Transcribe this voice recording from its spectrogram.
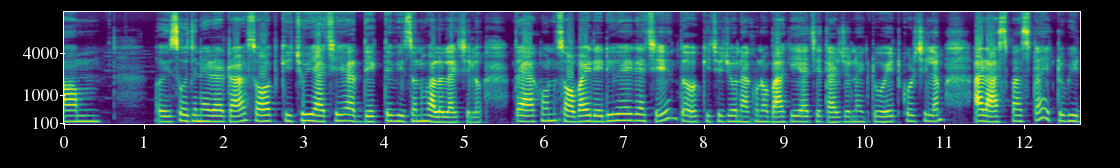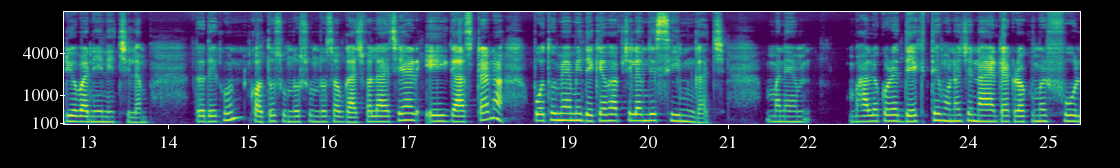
আম ওই সজনে সব কিছুই আছে আর দেখতে ভীষণ ভালো লাগছিল। তো এখন সবাই রেডি হয়ে গেছে, তো কিছুজন এখনও বাকি আছে, তার জন্য একটু ওয়েট করছিলাম আর আশপাশটা একটু ভিডিও বানিয়ে নিচ্ছিলাম। তো দেখুন কত সুন্দর সুন্দর সব গাছপালা আছে আর এই গাছটা না প্রথমে আমি দেখে ভাবছিলাম যে সিম গাছ। মানে ভালো করে দেখতে মনে হচ্ছে না, এটা এক রকমের ফুল।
